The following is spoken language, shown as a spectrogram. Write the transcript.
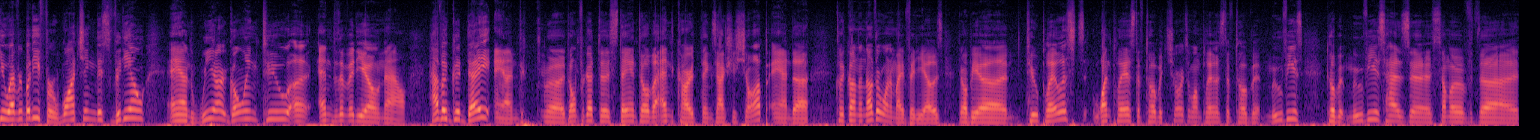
You everybody for watching this video, and we are going to uh, end the video now. Have a good day, and uh, don't forget to stay until the end card things actually show up, and uh, click on another one of my videos. There will be uh, two playlists, one playlist of Tobit Shorts and one playlist of Tobit Movies. Tobit Movies has uh, some of the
